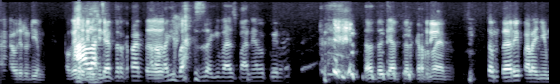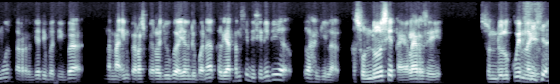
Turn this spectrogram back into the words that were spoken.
Ah, udah lu diem. Oke, jadi di Alah sini chapter keren. Orang lagi bahas lagi bahas panel Queen. Tahu chapter keren. sembari palanya muter, dia tiba-tiba ngenain Perospero juga yang di mana kelihatan sih di sini dia wah gila kesundul sih Tyler sih sundul Queen lagi Iya.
